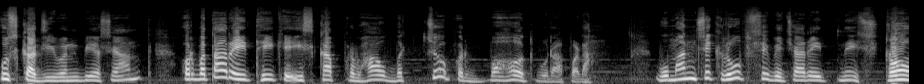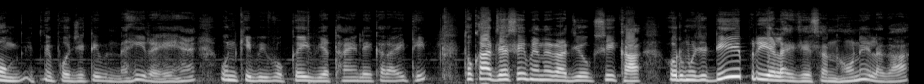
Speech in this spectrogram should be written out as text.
उसका जीवन भी अशांत। और बता रही थी कि इसका प्रभाव बच्चों पर बहुत बुरा पड़ा। वो मानसिक रूप से बेचारे इतने स्ट्रॉन्ग इतने पॉजिटिव नहीं रहे हैं। उनकी भी वो कई व्यथाएँ लेकर आई थी। तो कहा, जैसे मैंने राजयोग सीखा और मुझे डीप रियलाइजेशन होने लगा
